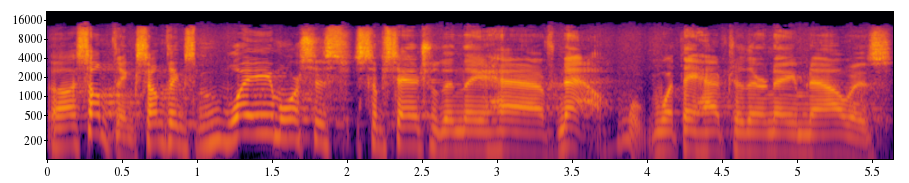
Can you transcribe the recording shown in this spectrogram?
uh, something. Something's way more su- substantial than they have now. What they have to their name now is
